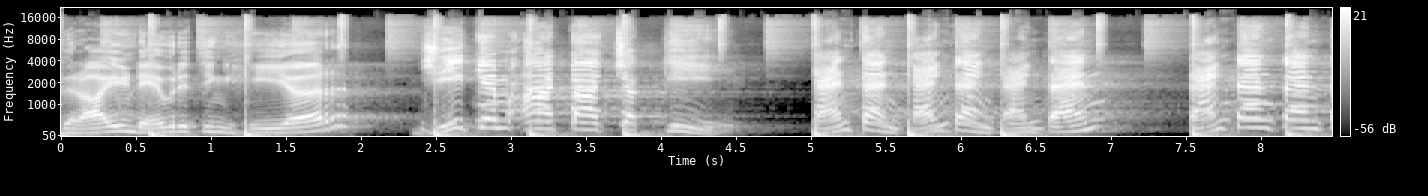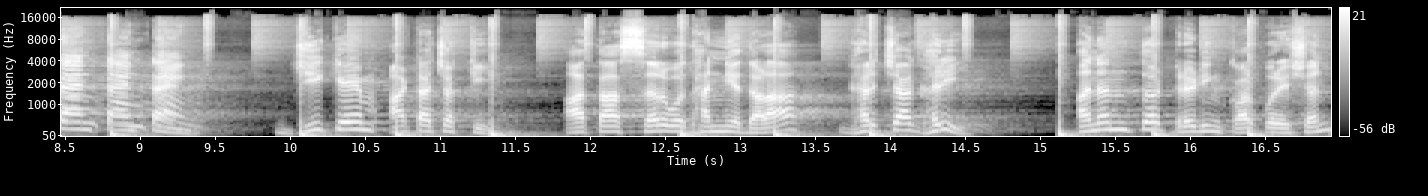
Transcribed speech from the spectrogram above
grind everything here जी केम आटा चक्की टॅन टॅन टॅन टॅन टॅन टॅन टॅन टॅन टॅन टॅन टॅन टॅन जी केम आटा चक्की आता सर्व धान्य दळा घरच्या घरी अनंत ट्रेडिंग कॉर्पोरेशन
